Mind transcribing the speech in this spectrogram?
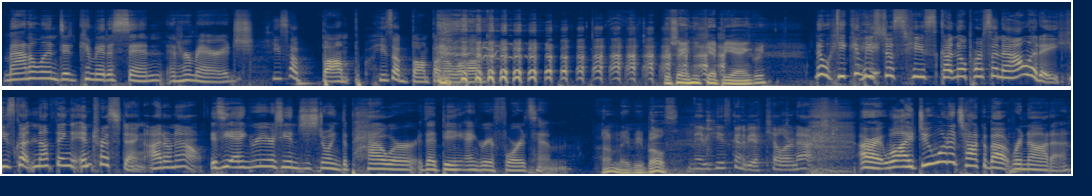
Madeline did commit a sin in her marriage. He's a bump. He's a bump on a log. You're saying he can't be angry? No, he can. He's just he's got no personality. He's got nothing interesting. I don't know. Is he angry or is he just knowing the power that being angry affords him? Maybe both. Maybe he's going to be a killer next. All right. Well, I do want to talk about Renata,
